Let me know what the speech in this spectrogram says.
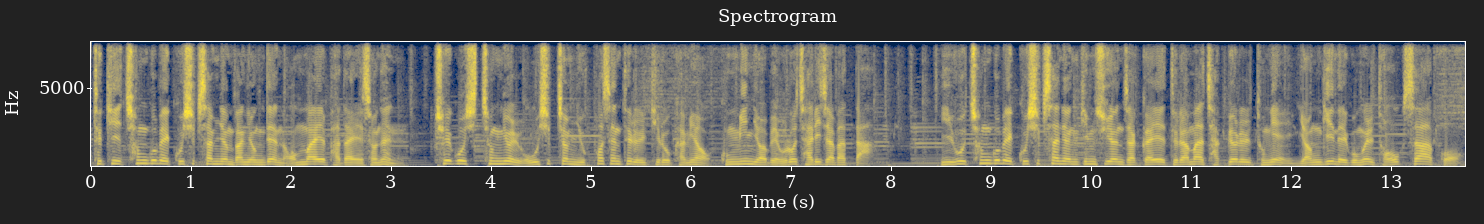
특히 1993년 방영된 엄마의 바다에서는 최고 시청률 50.6%를 기록하며 국민 여배우로 자리 잡았다. 이후 1994년 김수현 작가의 드라마 작별을 통해 연기 내공을 더욱 쌓았고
